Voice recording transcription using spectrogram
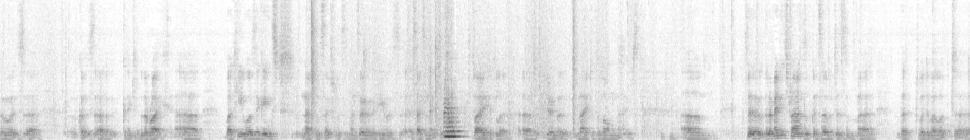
who was. Uh, of course, uh, connected with the Reich. But he was against National Socialism, and so he was assassinated by Hitler uh, during the Night of the Long Knives. Um, so there are many strands of conservatism uh, that were developed uh,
